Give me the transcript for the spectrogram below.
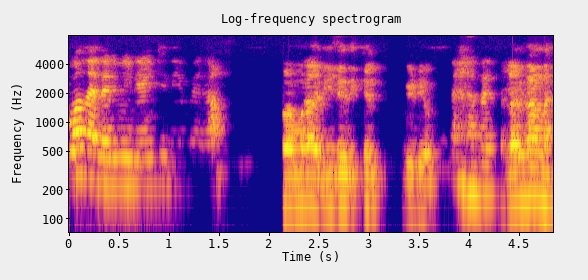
അപ്പൊ നല്ലൊരു വീഡിയോ ആയിട്ട് ഇനിയും വരാം. വീഡിയോ അതെ. എല്ലാവരും കാണണേ?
